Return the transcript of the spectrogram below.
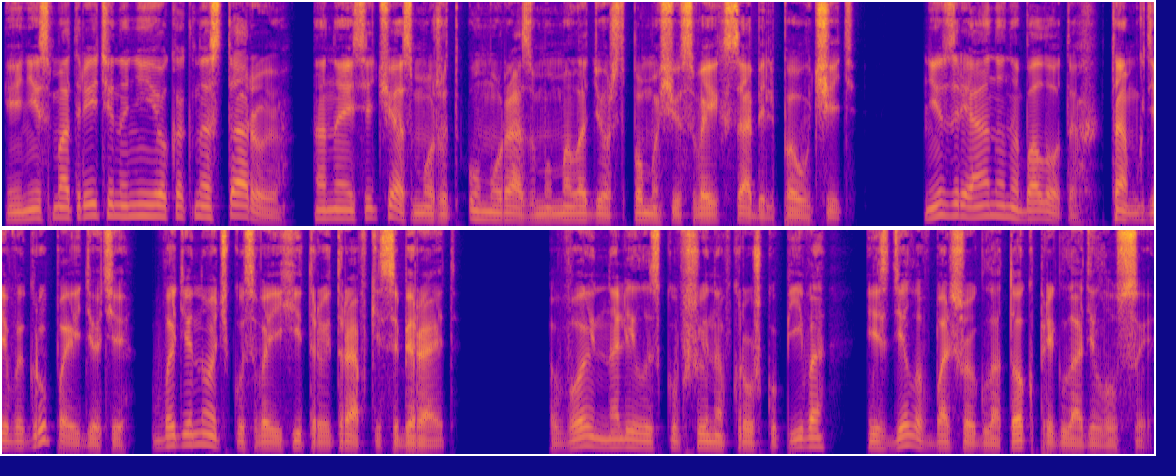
И не смотрите на нее как на старую, она и сейчас может уму-разуму молодежь с помощью своих сабель поучить. Не зря она на болотах, там, где вы группа идете, в одиночку свои хитрые травки собирает. Воин налил из кувшина в кружку пива и, сделав большой глоток, пригладил усы.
